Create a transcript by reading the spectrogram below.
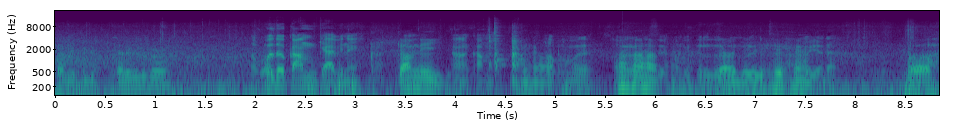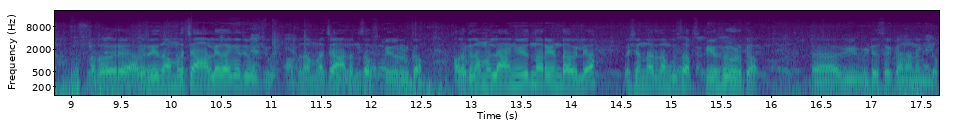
खाली पीली खाली पीली क्या है वो तो काम क्या भी नहीं काम नहीं हाँ काम हाँ। हम इधर क्या नहीं അപ്പോൾ അവർ അവർ നമ്മളെ ചാനൽ ഏതൊക്കെ ചോദിച്ചു അപ്പോൾ നമ്മളെ ചാനൽ ഒന്ന് സബ്സ്ക്രൈബ് കൊടുക്കാം അവർക്ക് നമ്മളെ ലാംഗ്വേജ് ഒന്നും അറിയണ്ടാവില്ല പക്ഷെ എന്നാലും നമുക്ക് സബ്സ്ക്രൈബ് കൊടുക്കാം വീഡിയോസ് ഒക്കെ കാണാണെങ്കിലോ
